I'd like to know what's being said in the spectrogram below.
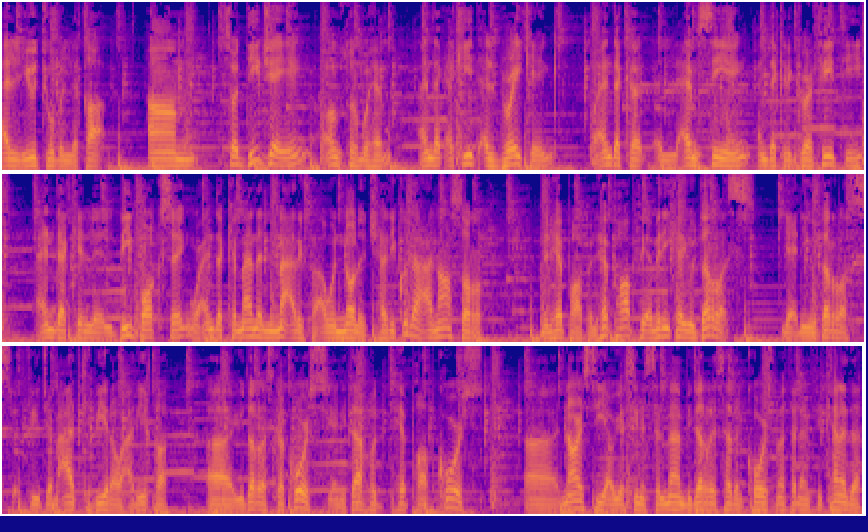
اليوتيوب اللقاء. Um, so DJing عنصر مهم. عندك أكيد ال breaking وعندك ال MCing عندك الجرافيتي عندك ال beatboxing وعندك كمان المعرفة أو ال knowledge هذه كلها عناصر من الهيب هوب الهيب هوب في أمريكا يدرس يعني يدرس في جامعات كبيرة وعريقة آه يدرس ك course يعني تاخذ هيب هوب course Narcy أو ياسين السلمان بيدرس هذا ال course مثلا في كندا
